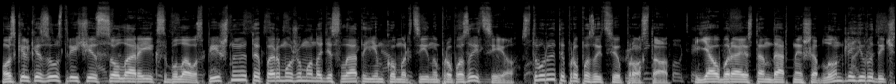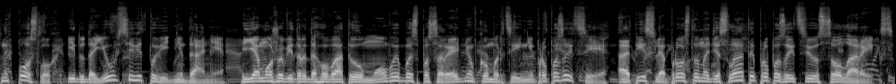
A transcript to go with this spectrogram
Оскільки зустріч із SolarX була успішною, тепер можемо надіслати їм комерційну пропозицію, створити пропозицію просто. Я обираю стандартний шаблон для юридичних послуг і додаю всі відповідні дані. Я можу відредагувати умови безпосередньо в комерційній пропозиції, а після просто надіслати пропозицію SolarX.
